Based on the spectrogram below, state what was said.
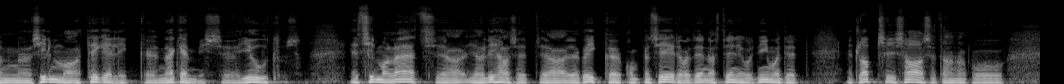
on silma tegelik nägemisjõudlus. et silmalääts ja, ja lihased ja, ja kõik kompenseerivad ennast teinekord niimoodi, et et laps ei saa seda nagu äh,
